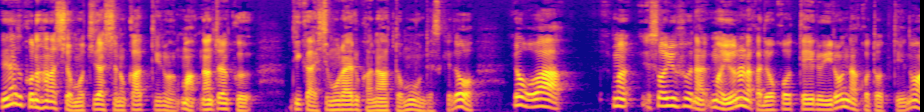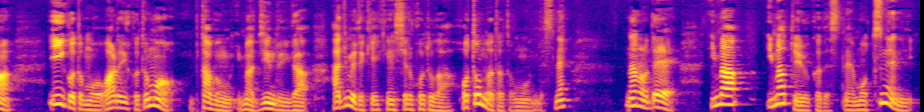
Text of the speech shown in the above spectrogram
で、なぜこの話を持ち出したのかっていうのは、まあ、なんとなく理解してもらえるかなと思うんですけど、要は、まあ、そういうふうな、まあ、世の中で起こっているいろんなことっていうのは、いいことも悪いことも多分今人類が初めて経験していることがほとんどだと思うんですね。なので、今、今というかですね、もう常に、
